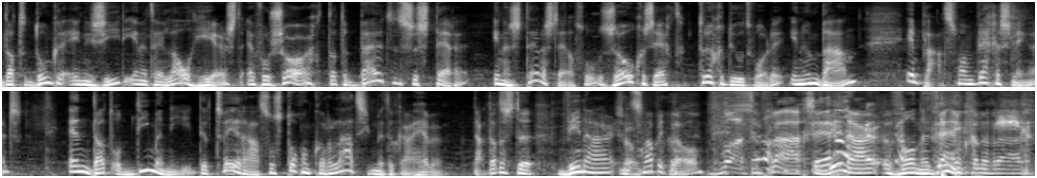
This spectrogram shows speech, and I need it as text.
dat de donkere energie die in het heelal heerst ervoor zorgt dat de buitenste sterren in een sterrenstelsel zogezegd teruggeduwd worden in hun baan in plaats van weggeslingerd en dat op die manier de twee raadsels toch een correlatie met elkaar hebben? Nou, dat is de winnaar, en dat snap ik wel. Wat een vraag, De zeg. winnaar van het boek. Dijk van een vraag.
